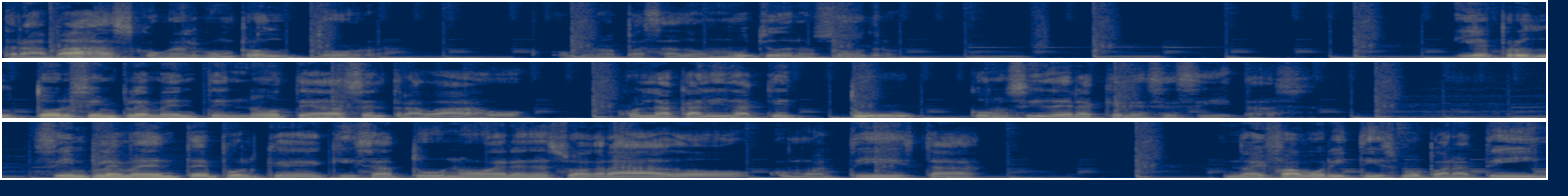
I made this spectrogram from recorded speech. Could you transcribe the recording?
trabajas con algún productor, como nos ha pasado a muchos de nosotros, y el productor simplemente no te hace el trabajo con la calidad que tú consideras que necesitas? Simplemente porque quizá tú no eres de su agrado como artista, no hay favoritismo para ti,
